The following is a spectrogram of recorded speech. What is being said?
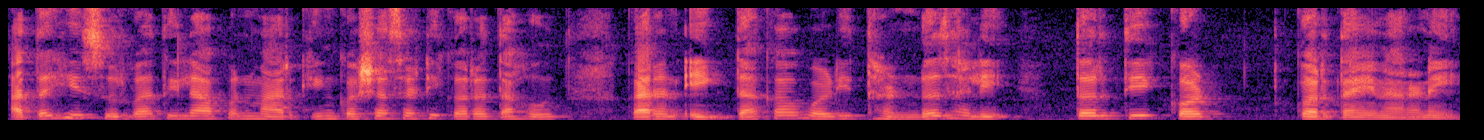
आता ही सुरुवातीला आपण मार्किंग कशासाठी करत आहोत? कारण एकदा का वडी थंड झाली तर ती कट करता येणार नाही.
